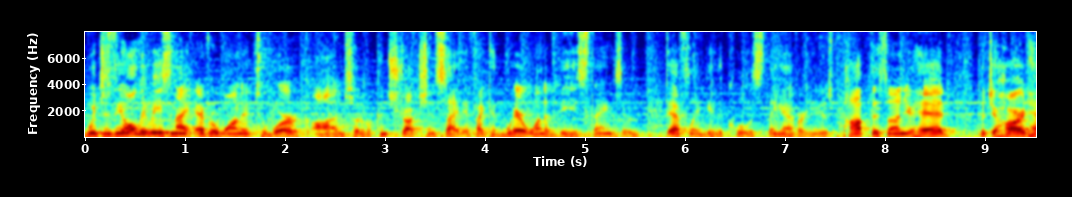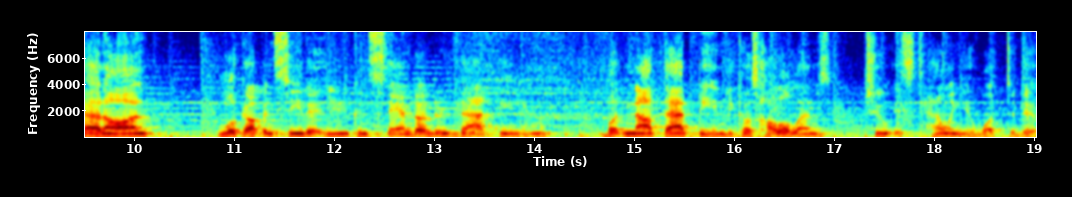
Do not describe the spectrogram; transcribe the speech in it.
which is the only reason I ever wanted to work on sort of a construction site. If I could wear one of these things, it would definitely be the coolest thing ever. You just pop this on your head, put your hard hat on, look up and see that you can stand under that beam, but not that beam because HoloLens 2 is telling you what to do.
